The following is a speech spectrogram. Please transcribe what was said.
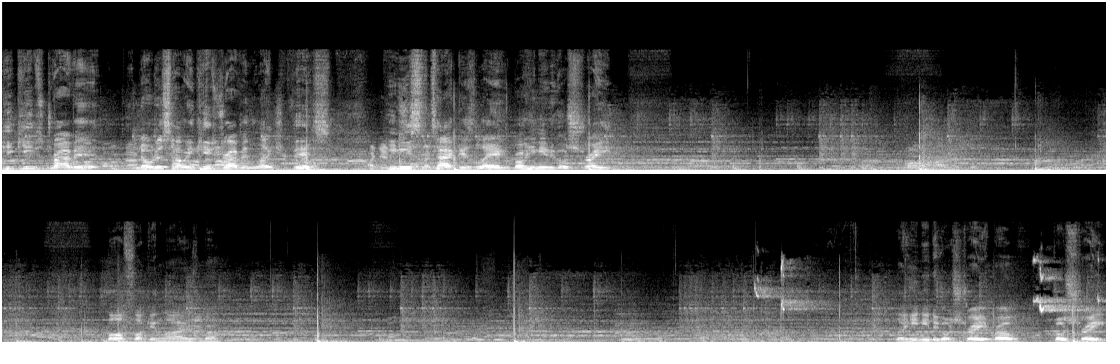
He keeps driving. Notice how he keeps driving like this. He needs to tack his legs, bro. He need to go straight. Fucking lies, bro. Look, he need to go straight, bro. Go straight.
